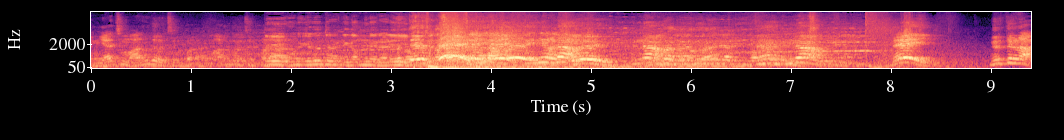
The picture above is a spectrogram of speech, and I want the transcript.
எங்கேயாச்சும் மறந்து வச்சிருப்பா மறந்து டேய் உனக்கு எதுவும் தெரியும் நீ கம்முனுடா டேய் டேய் நிறுத்துங்கடா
